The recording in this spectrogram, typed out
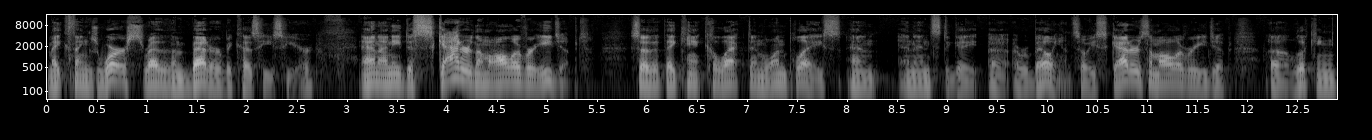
make things worse rather than better because he's here and I need to scatter them all over Egypt so that they can't collect in one place and, and instigate a, a rebellion. So he scatters them all over Egypt uh, looking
